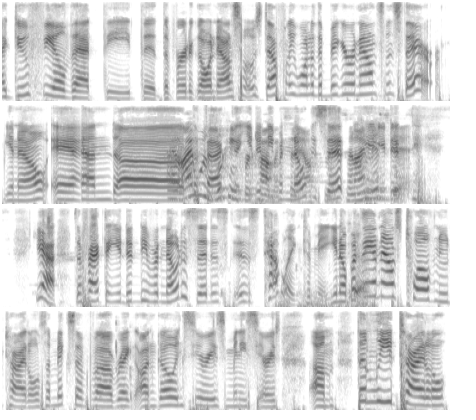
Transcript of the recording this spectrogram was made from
I do feel that the the the Vertigo announcement was definitely one of the bigger announcements there. You know, and uh, I the fact that you didn't even notice it, and I you, you missed didn't. Yeah, the fact that you didn't even notice it is, is telling to me. You know, but Yeah. they announced 12 new titles, a mix of uh, reg- ongoing series, miniseries. Um, the lead title,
